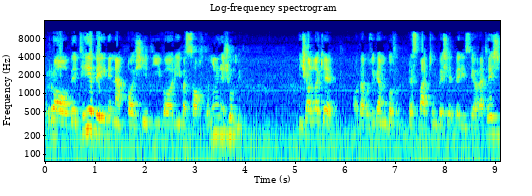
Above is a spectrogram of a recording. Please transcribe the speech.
رابطه بین نقاشی دیواری و ساختمون رو نشون میده انشالله که مادر بزرگم گفت قسمتتون بشه بری زیارتش.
